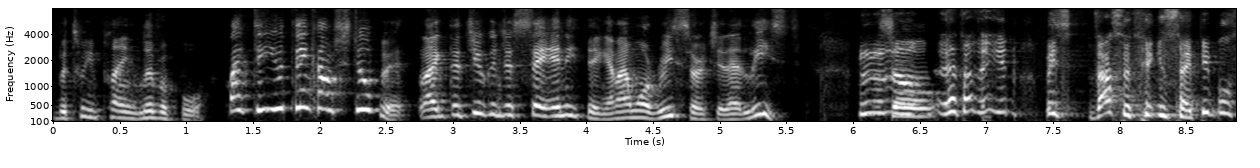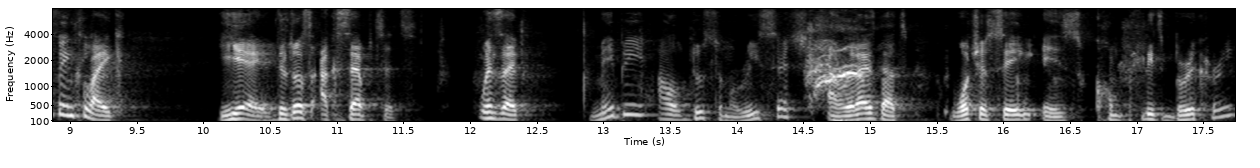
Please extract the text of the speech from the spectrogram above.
between playing Liverpool. Like, do you think I'm stupid? Like that you can just say anything and I won't research it at least. No, no, so no, that's, that's the thing. It's like people think like, yeah, they just accept it. When it's like, maybe I'll do some research and realize that what you're saying is complete brickery.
